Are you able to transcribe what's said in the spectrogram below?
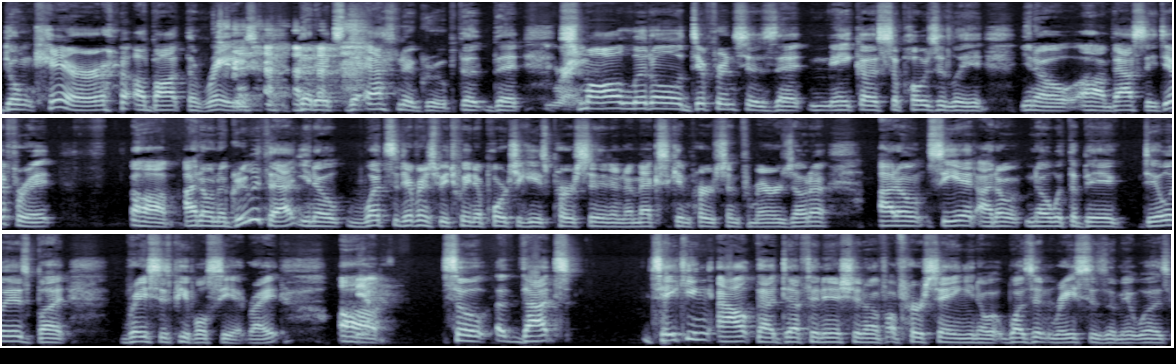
don't care about the race; that it's the ethnic group. That that right. small little differences that make us supposedly, you know, um, vastly different uh, I don't agree with that. You know, what's the difference between a Portuguese person and a Mexican person from Arizona? I don't see it. I don't know what the big deal is, but racist people see it, right? Uh, yeah. So uh, that's taking out that definition of, of her saying, you know, it wasn't racism, it was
